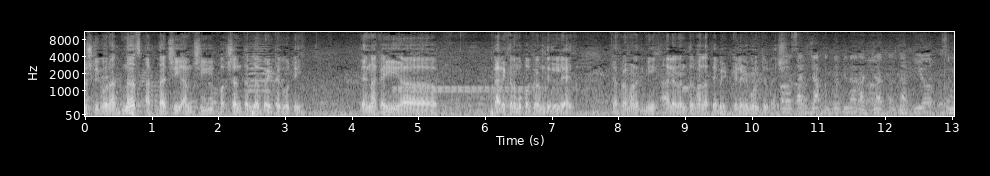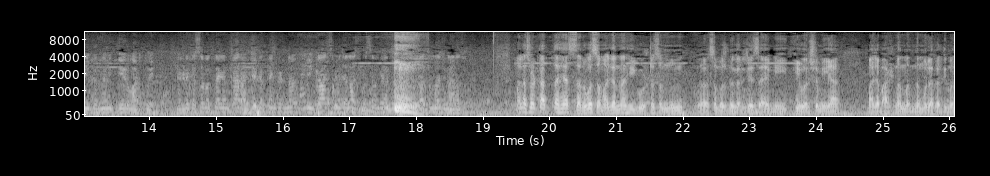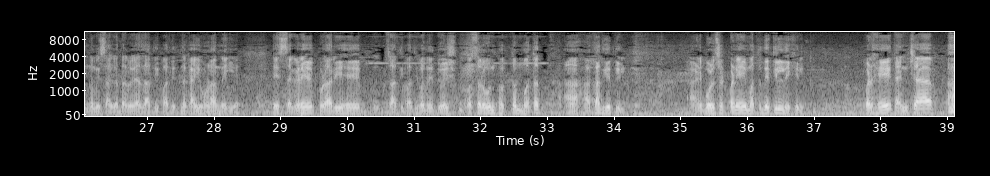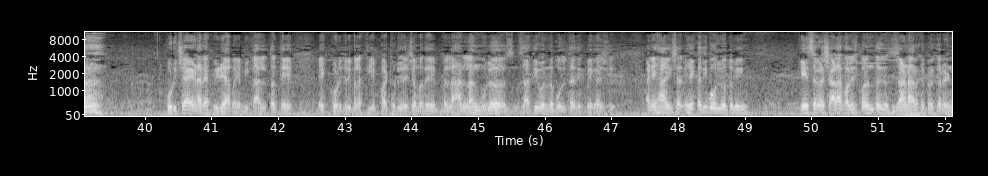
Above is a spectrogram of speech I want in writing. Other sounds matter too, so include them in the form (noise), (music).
दृष्टिकोनातनंच आत्ताची आमची पक्षांतर्गत बैठक होती. त्यांना काही कार्यक्रम उपक्रम दिलेले आहेत. त्याप्रमाणे मी आल्यानंतर मला ते भेटतील आणि बोलतील माझ्याशी. अ, साहेब ज्या पद्धतीनं राज्यात जातीय समीकरणाने तेढ वाढतोय त्याकडे कसं बघताय? कारण का राज्यकर्त्यांकडनं एका समाजाला आश्वासन दुसरा समाज नाराज होतो मला असं वाटतं आता ह्या सर्व समाजांना ही गोष्ट समजून समजणं गरजेचं आहे. मी इतकी वर्ष मी या माझ्या भाषणांमधनं मुलाखतीमधनं मी सांगत आलो या जातीपातीतनं काही होणार नाहीये. हे सगळे पुढारी हे जातीपातीमध्ये द्वेष पसरवून फक्त मतं हातात घेतील. आणि बोळसटपणे हे मतं देतील देखील. पण हे त्यांच्या (clears throat) पुढच्या येणाऱ्या पिढ्या म्हणजे मी काल तर ते एक कोणीतरी मला क्लिप पाठवली त्याच्यामध्ये लहान लहान मुलं जातीवरनं बोलतात एकमेकांशी. आणि हा इशारा हे कधी बोललो होतो मी? की हे सगळं शाळा कॉलेजपर्यंत जाणार हे प्रकरण.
